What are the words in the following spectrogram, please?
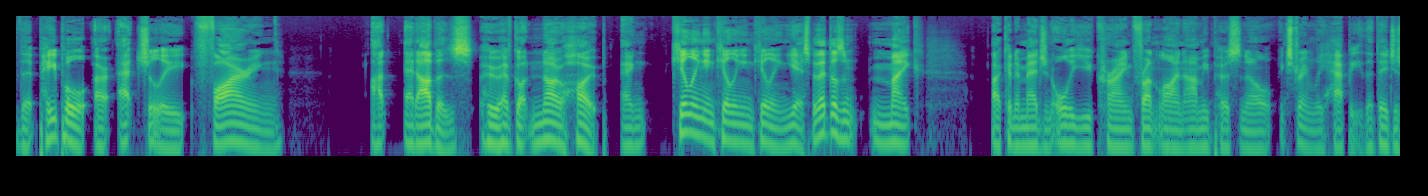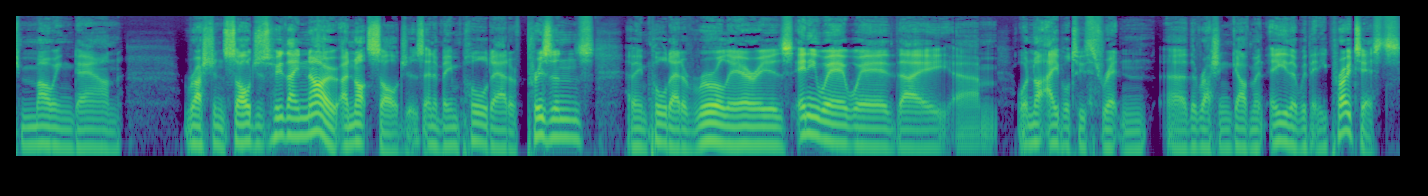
that people are actually firing at, at others who have got no hope and killing and killing and killing, yes, but that doesn't make I can imagine all the Ukraine frontline army personnel extremely happy that they're just mowing down Russian soldiers who they know are not soldiers and have been pulled out of prisons, have been pulled out of rural areas, anywhere where they um, were not able to threaten uh, the Russian government either with any protests.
